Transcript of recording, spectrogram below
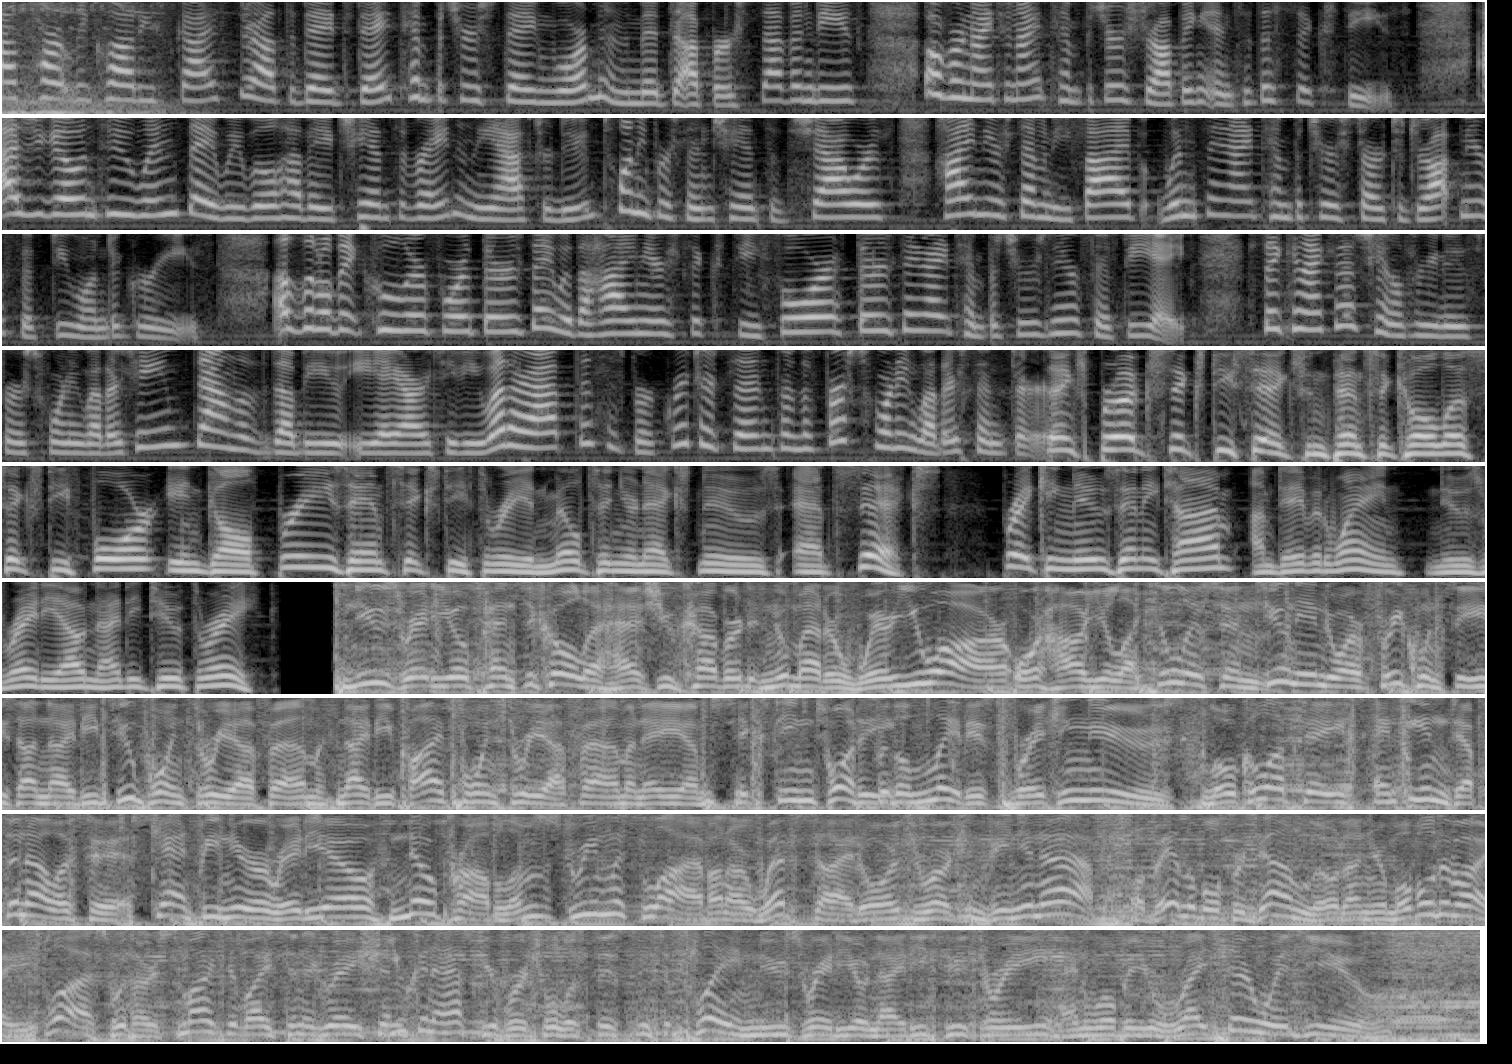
Have partly cloudy skies throughout the day today. Temperatures staying warm in the mid to upper 70s. Overnight tonight, temperatures dropping into the 60s. As you go into Wednesday, we will have a chance of rain in the afternoon, 20% chance of showers, high near 75. Wednesday night, temperatures start to drop near 51 degrees. A little bit cooler for Thursday with a high near 64. Thursday night, temperatures near 58. Stay connected to Channel 3 News First Warning Weather Team. Download the WEAR TV weather app. This is Brooke Richardson from the First Warning Weather Center. Thanks, Brooke. 66 in Pensacola, 64 in Gulf Breeze, and 63 in Milton. Your next news at 6. Breaking news anytime. I'm David Wayne, News Radio 923. News Radio Pensacola has you covered no matter where you are or how you like to listen. Tune into our frequencies on 92.3 FM, 95.3 FM, and AM 1620 for the latest breaking news, local updates, and in depth analysis. Can't be near a radio? No problem. Stream us live on our website or through our convenient app. Available for download on your mobile device. Plus, with our smart device integration, you can ask your virtual assistant to play News Radio 92.3 and we'll be right there with you.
